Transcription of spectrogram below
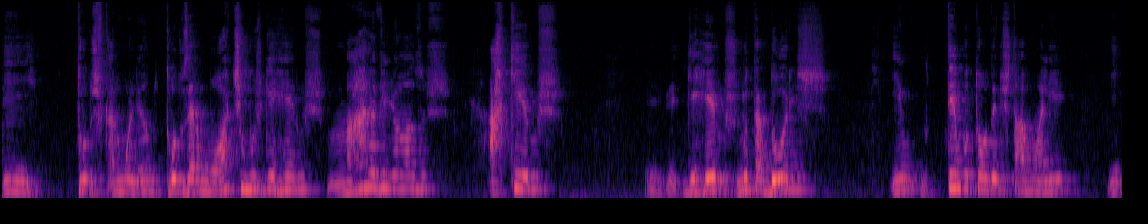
E todos ficaram olhando, todos eram ótimos guerreiros, maravilhosos, arqueiros, eh, guerreiros, lutadores, e o tempo todo eles estavam ali. E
